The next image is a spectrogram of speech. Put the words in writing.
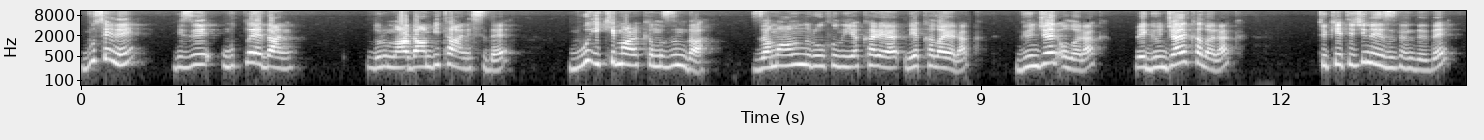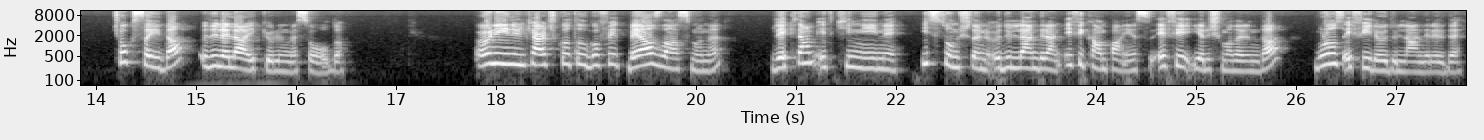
Bu sene bizi mutlu eden durumlardan bir tanesi de bu iki markamızın da zamanın ruhunu yakalayarak, güncel olarak ve güncel kalarak tüketici nezdinde de çok sayıda ödüle layık görülmesi oldu. Örneğin Ülker Çikolatalı Gofret Beyaz Lansmanı reklam etkinliğini, iş sonuçlarını ödüllendiren EFI kampanyası, EFI yarışmalarında bronz EFI ile ödüllendirildi.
